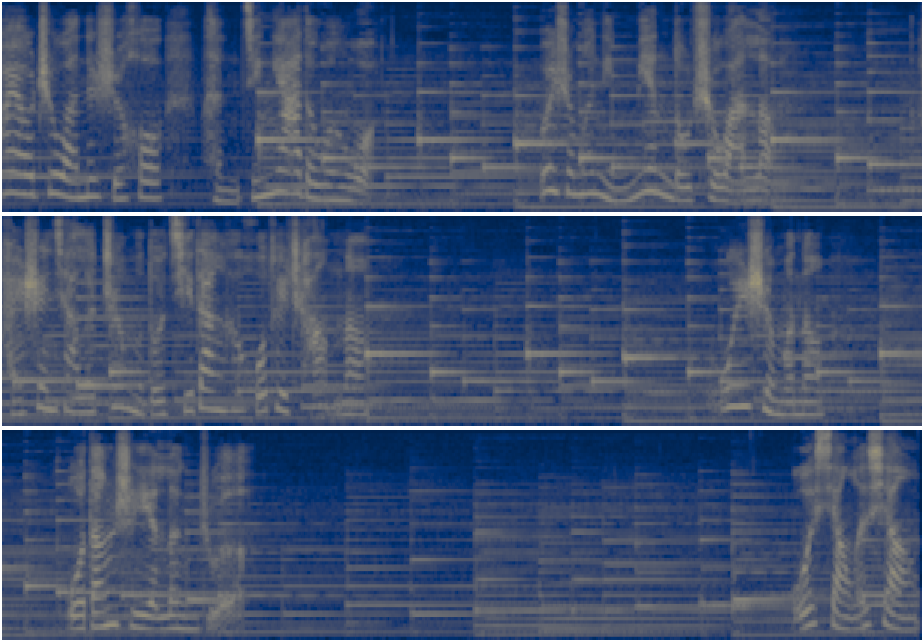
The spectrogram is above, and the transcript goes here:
快要吃完的时候，很惊讶地问我：“为什么你面都吃完了，还剩下了这么多鸡蛋和火腿肠呢？”为什么呢？我当时也愣住了。我想了想，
